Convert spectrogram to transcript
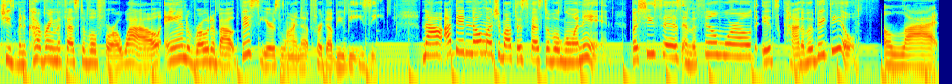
She's been covering the festival for a while and wrote about this year's lineup for WBEZ. Now, I didn't know much about this festival going in, but she says in the film world, it's kind of a big deal a lot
